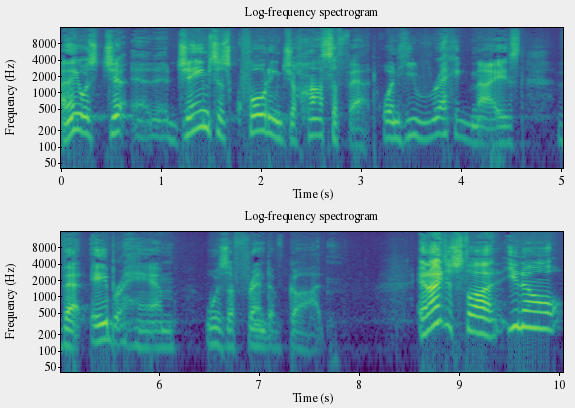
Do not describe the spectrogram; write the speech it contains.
I think it was Je- James is quoting Jehoshaphat when he recognized that Abraham was a friend of God. And I just thought, you know,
